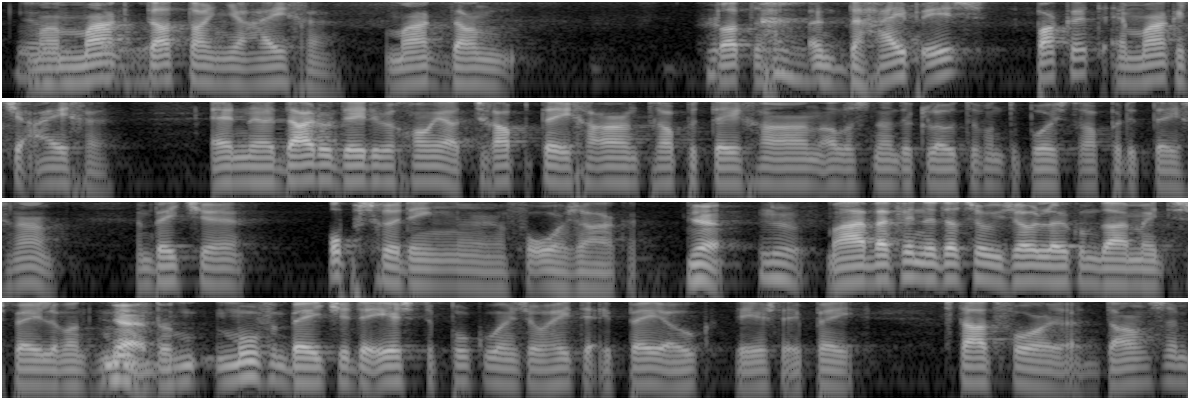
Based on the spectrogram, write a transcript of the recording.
Ja, maar dat maak dat dan je eigen. Maak dan wat de, de hype is. Pak het en maak het je eigen. En eh, daardoor deden we gewoon ja, trappen tegenaan, trappen tegenaan. Alles naar de kloten, want de boys trappen er tegenaan. Een beetje opschudding eh, veroorzaken. Ja, Ja. Maar wij vinden dat sowieso leuk om daarmee te spelen. Want Move, Ja, dat- M- Move een beetje, de eerste pokoe en zo heet de EP ook. De eerste EP staat voor eh, dansen,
